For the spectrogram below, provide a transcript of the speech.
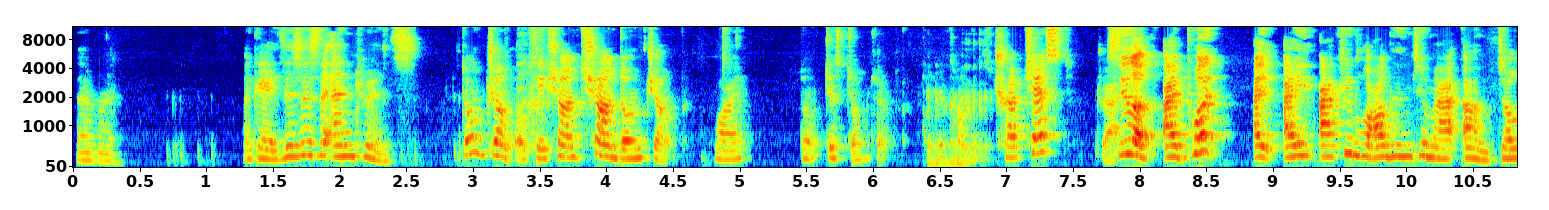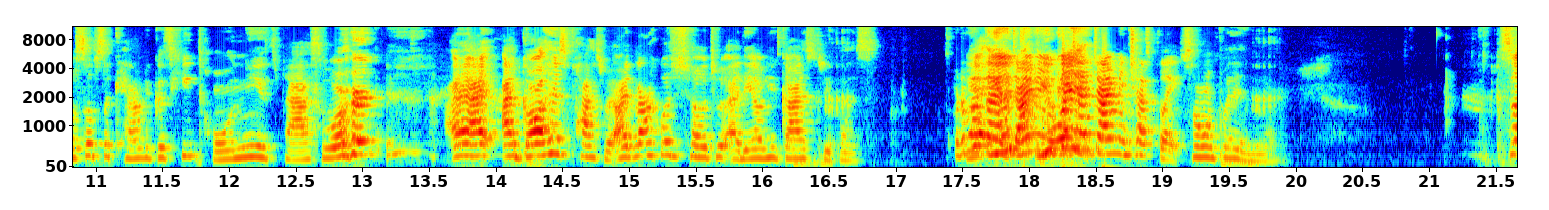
Whatever. Okay, this is the entrance. Don't jump, okay? Sean, Sean, don't jump. Why? Don't, just don't jump. Your comments. Trap chest? Trap. See, look. I put. I I, actually logged into my um Joseph's account because he told me his password. I, I I got his password. I'm not going to show it to any of you guys because What about Yeah, that you- diamond? you What's can- that diamond chest plate? someone put it in there. So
